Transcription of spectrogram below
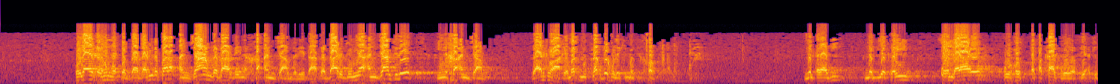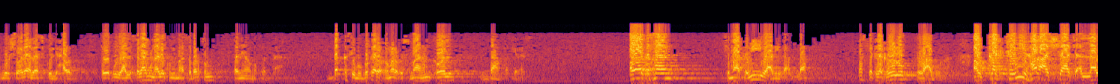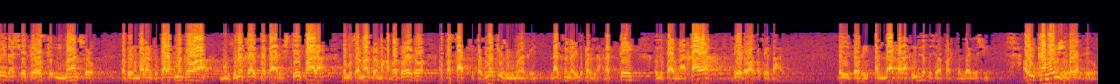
اولایت هم مقدار داری لپاره انجام د دار دین خ انجام د دار د دار دنیا انجام څه دی ان خ انجام ظاهر شو عاقبت مطلق دی خو لیکن مت خو دلته راځي نبی کریم صلی الله علیه وحد تفقال ويأتي قبور الشهداء على رأس كل حول فيقول عليه السلام عليكم بما صبرتم فنعم مقول دقس ابو بكر وعمر عثمان هم قول دام فكرة او کسان چې ما توی وعدی دا الله پس تکلا کولو توعدون او کټ کوي هغه اشیاء چې الله وی دا شی په وخت ایمان شو په پیغمبرانو کې فرق مکوا منځونه خیر کته رښتې پاره د مسلمان سره محبت وغیر کوا او فساد کې پزما کې ظلمونه کوي دا څنګه لري پر لعنت ته او د پر ناخا دې دوا پسې دار دې توحید الله پر اخیر څه په شرف پښتل لري او کموي وي ويقدروا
